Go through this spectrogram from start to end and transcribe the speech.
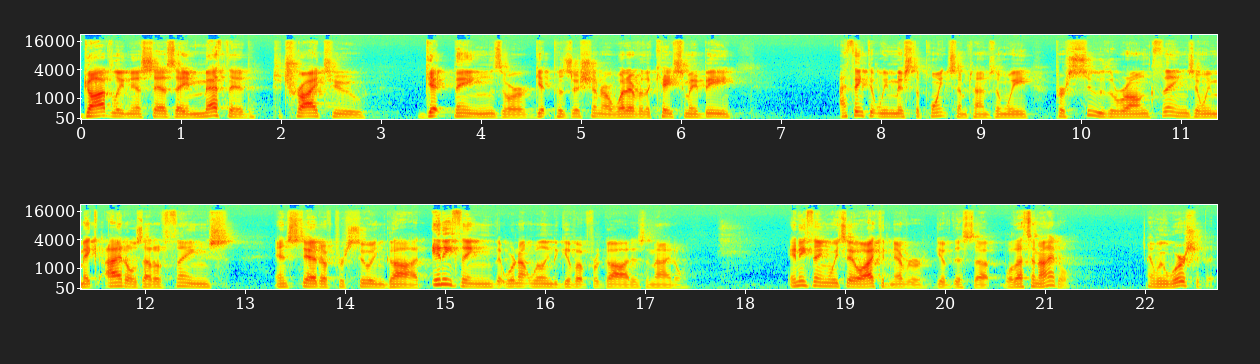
godliness as a method to try to get things or get position or whatever the case may be. I think that we miss the point sometimes and we pursue the wrong things and we make idols out of things instead of pursuing God. Anything that we're not willing to give up for God is an idol. Anything we say, oh, I could never give this up, well, that's an idol. And we worship it.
